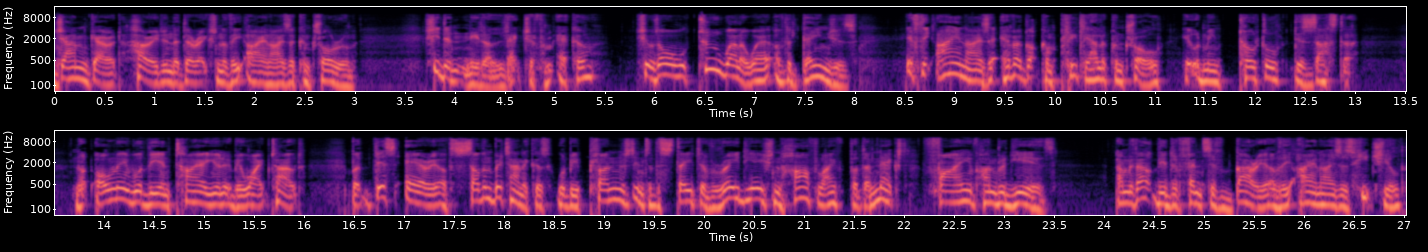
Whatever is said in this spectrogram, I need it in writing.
Jan Garrett hurried in the direction of the ionizer control room. She didn't need a lecture from Echo. She was all too well aware of the dangers. If the ionizer ever got completely out of control, it would mean total disaster. Not only would the entire unit be wiped out, but this area of southern Britannicus would be plunged into the state of radiation half-life for the next 500 years. And without the defensive barrier of the ionizer's heat shield,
